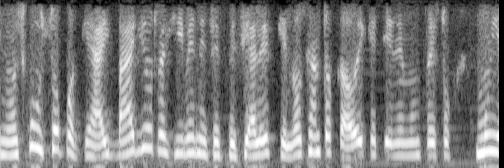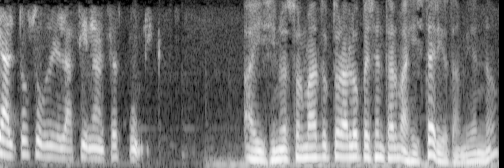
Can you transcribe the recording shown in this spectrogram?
no es justo porque hay varios regímenes especiales que no se han tocado y que tienen un peso muy alto sobre las finanzas públicas. Ahí sí no es más, doctora López, entra al magisterio también, ¿no?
